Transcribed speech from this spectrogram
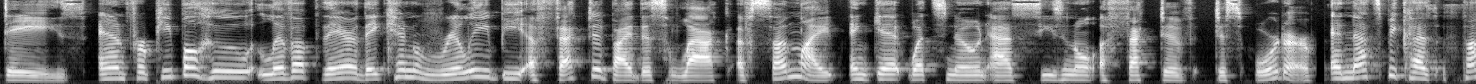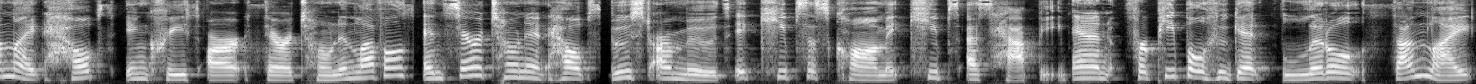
days. And for people who live up there, they can really be affected by this lack of sunlight and get what's known as seasonal affective disorder. And that's because sunlight helps increase our serotonin levels, and serotonin helps boost our moods. It keeps us calm. It keeps us happy. And for people who get little sunlight,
